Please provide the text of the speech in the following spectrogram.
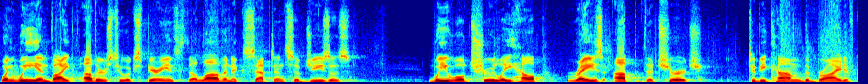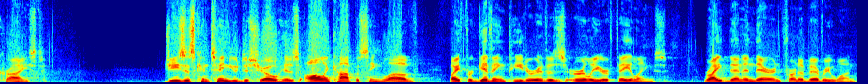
when we invite others to experience the love and acceptance of Jesus, we will truly help raise up the church to become the bride of Christ. Jesus continued to show his all encompassing love by forgiving Peter of his earlier failings, right then and there in front of everyone.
